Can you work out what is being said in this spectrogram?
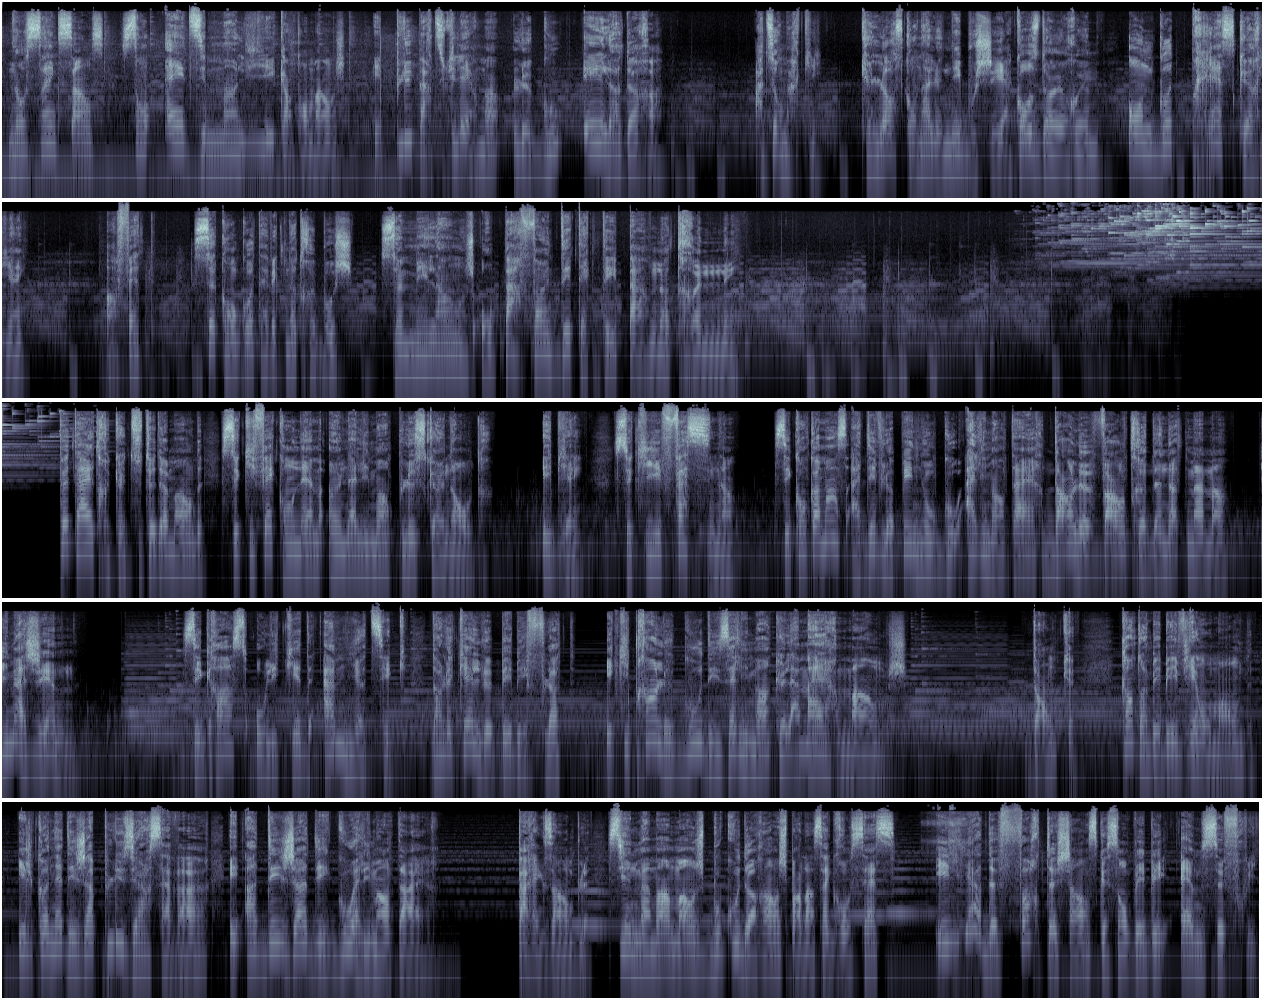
Nos cinq sens sont intimement liés quand on mange, et plus particulièrement le goût et l'odorat. As-tu remarqué que lorsqu'on a le nez bouché à cause d'un rhume, on ne goûte presque rien? En fait, ce qu'on goûte avec notre bouche se mélange au parfum détecté par notre nez. Peut-être que tu te demandes ce qui fait qu'on aime un aliment plus qu'un autre. Eh bien, ce qui est fascinant, c'est qu'on commence à développer nos goûts alimentaires dans le ventre de notre maman. Imagine! C'est grâce au liquide amniotique dans lequel le bébé flotte et qui prend le goût des aliments que la mère mange. Donc, quand un bébé vient au monde, il connaît déjà plusieurs saveurs et a déjà des goûts alimentaires. Par exemple, si une maman mange beaucoup d'oranges pendant sa grossesse, il y a de fortes chances que son bébé aime ce fruit.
